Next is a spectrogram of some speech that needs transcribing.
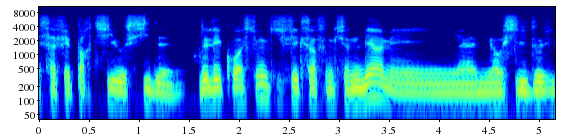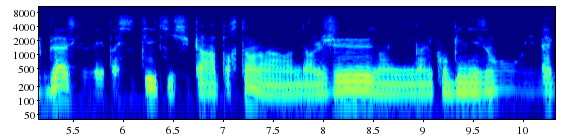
ça fait partie aussi de, l'équation qui fait que ça fonctionne bien. Mais il y a, il y a aussi Ludovic Blas que vous n'avez pas cité, qui est super important dans, dans le jeu, dans les, dans les combinaisons et même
